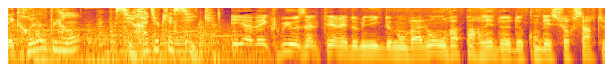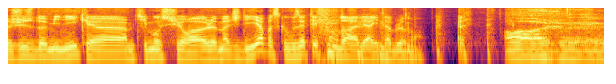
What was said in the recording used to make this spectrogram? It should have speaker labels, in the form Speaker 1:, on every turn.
Speaker 1: avec Renaud Blanc sur Radio Classique.
Speaker 2: Et avec Louis Osalter et Dominique de Montvalon, on va parler de, Condé-sur-Sarthe. Juste Dominique, euh, un petit mot sur euh, le match d'hier parce que vous êtes effondré véritablement.
Speaker 3: Oh,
